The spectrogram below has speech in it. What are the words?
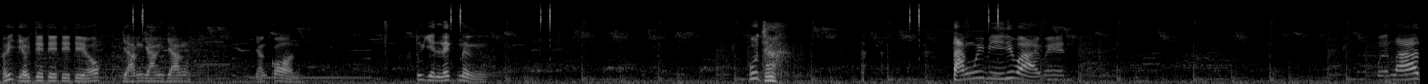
เฮ้ยเดี๋ยวเดี๋ยวเดี๋ยวเดี๋ยวยังยังยังยังก่อนตู้เย็นเล็กหนึ่งพูดถึงตังค์ไม่มีที่หว่าเวนเปิดร้าน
